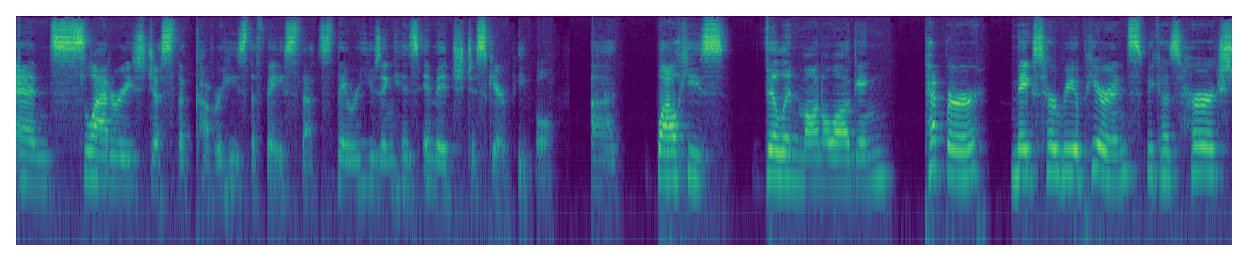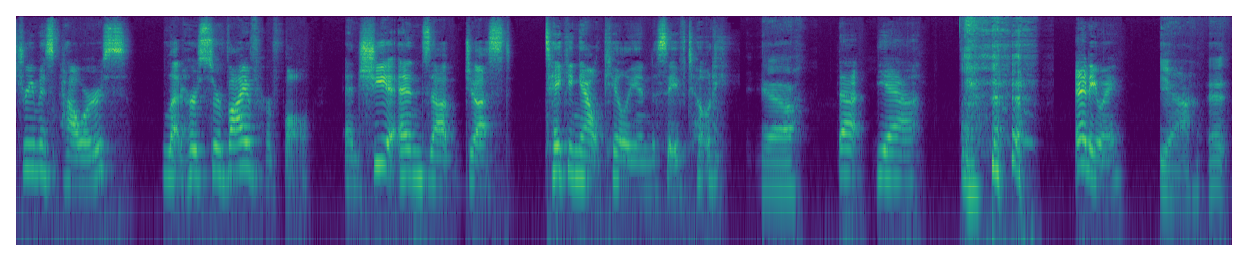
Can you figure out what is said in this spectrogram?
and Slattery's just the cover. He's the face. That's they were using his image to scare people. Uh, while he's villain monologuing, Pepper makes her reappearance because her Extremis powers let her survive her fall, and she ends up just taking out Killian to save Tony. Yeah. That yeah. Anyway, Yeah, it,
